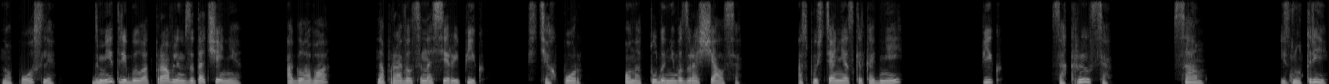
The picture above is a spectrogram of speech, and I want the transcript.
Но после Дмитрий был отправлен в заточение, а глава направился на серый пик. С тех пор он оттуда не возвращался. А спустя несколько дней пик закрылся. Сам. Изнутри.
